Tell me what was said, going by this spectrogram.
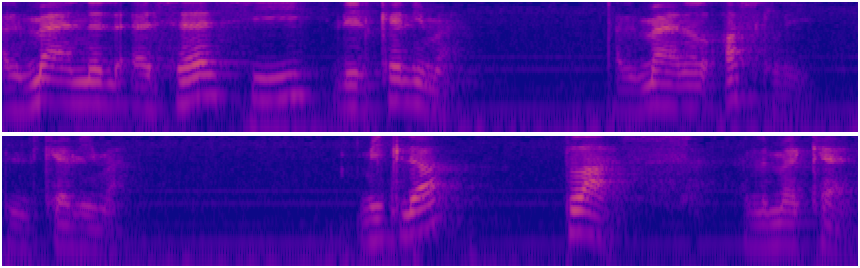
المعنى الأساسي للكلمة المعنى الأصلي للكلمة مثل place المكان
